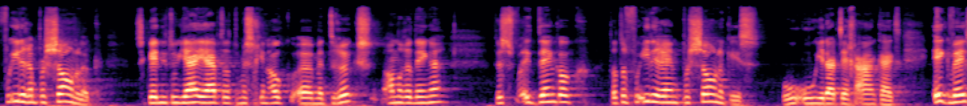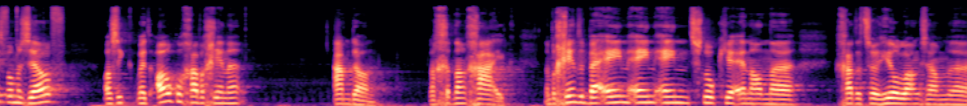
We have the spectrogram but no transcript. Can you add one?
voor iedereen persoonlijk. Dus ik weet niet hoe jij, jij hebt dat misschien ook eh, met drugs, andere dingen. Dus ik denk ook dat het voor iedereen persoonlijk is, hoe, hoe je daar tegenaan kijkt. Ik weet van mezelf, als ik met alcohol ga beginnen, I'm. Dan, dan ga ik. Dan begint het bij één, één, één slokje en dan eh, gaat het zo heel langzaam. eh,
